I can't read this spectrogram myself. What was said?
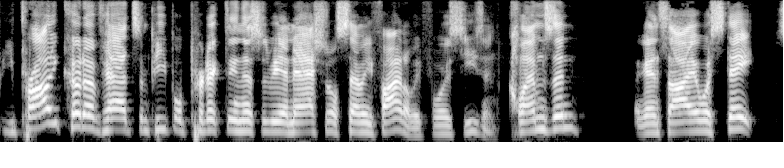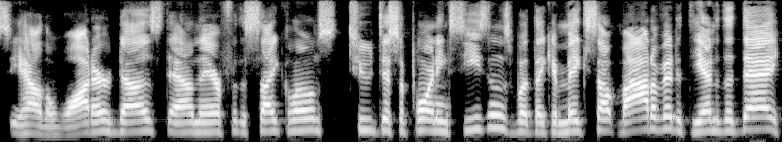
you probably could have had some people predicting this would be a national semifinal before the season. Clemson against Iowa State. See how the water does down there for the Cyclones. Two disappointing seasons, but they can make something out of it at the end of the day.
